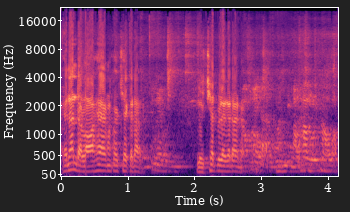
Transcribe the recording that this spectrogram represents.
ไอ้นั่นเดี๋ยวรอแห้งแล้วก็เช็ดก็ได้ หรือเช็ดไปเลยก็ได้นะเอาเข้ามือเขาอะ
